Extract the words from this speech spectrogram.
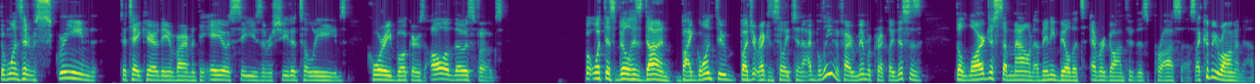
The ones that have screamed to take care of the environment, the AOCs, the Rashida Tlaibs, Cory Bookers, all of those folks. But what this bill has done by going through budget reconciliation, I believe, if I remember correctly, this is the largest amount of any bill that's ever gone through this process. I could be wrong on that.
